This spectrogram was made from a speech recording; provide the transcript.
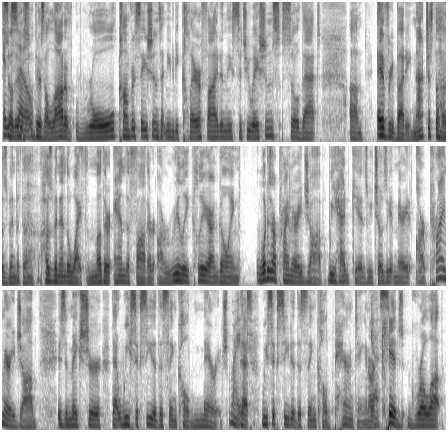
and so so, there's there's a lot of role conversations that need to be clarified in these situations so that um, everybody, not just the husband, but the husband and the wife, the mother and the father, are really clear on going. What is our primary job? We had kids, we chose to get married. Our primary job is to make sure that we succeed at this thing called marriage. Right. That we succeed at this thing called parenting and our Yes. kids grow up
